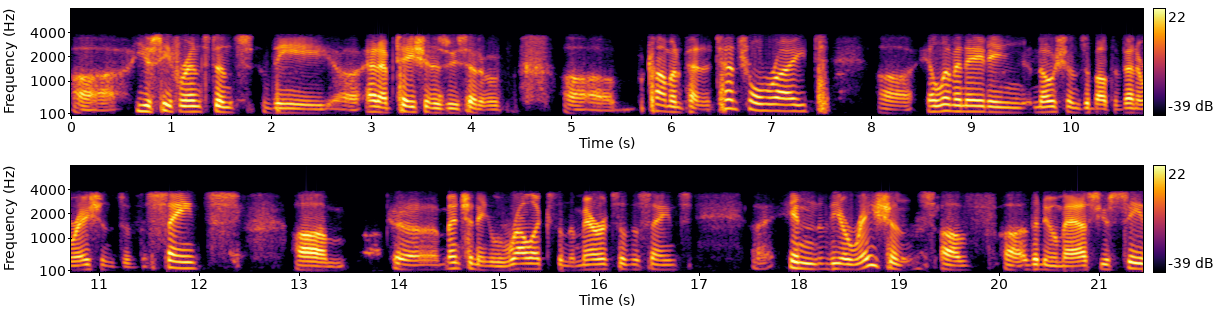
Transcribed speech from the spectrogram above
Uh, you see, for instance, the uh, adaptation, as we said, of a uh, common penitential rite, uh, eliminating notions about the venerations of the saints, um, uh, mentioning relics and the merits of the saints. in the orations of the new Mass, you see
